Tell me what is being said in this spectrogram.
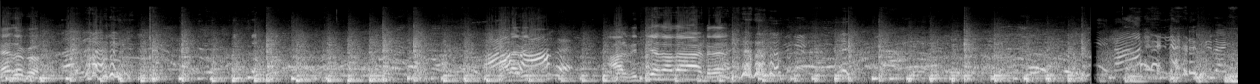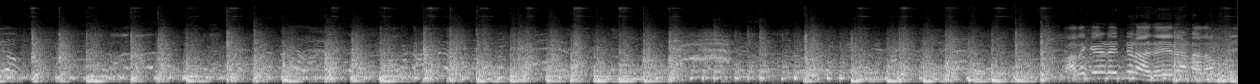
வி- ஆள் வித்தியாசம் தான் ஐயோ. அதுக்கு என்னடா செய்யறான்டா தம்பி?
